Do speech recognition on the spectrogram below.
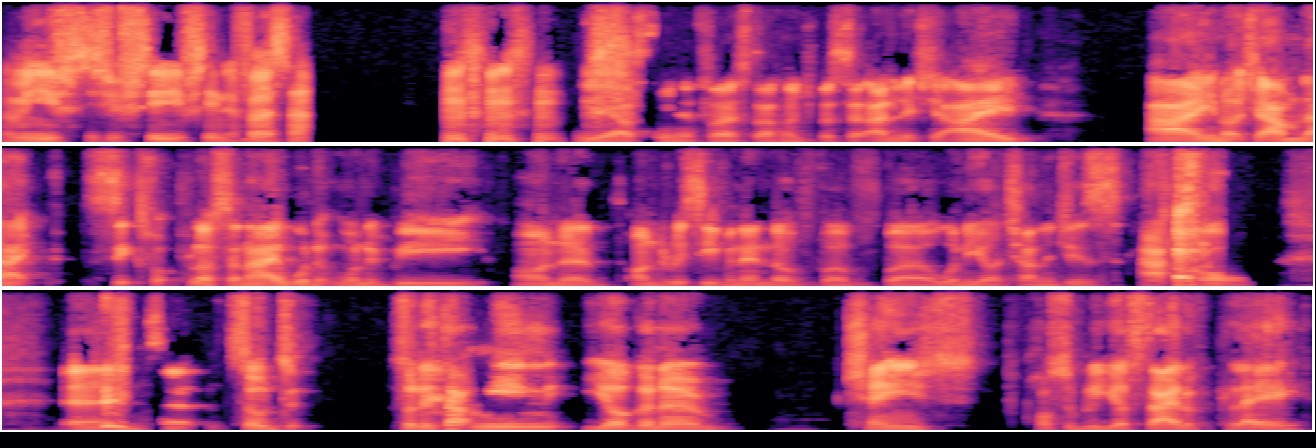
I mean, you've you've seen you've seen it firsthand. yeah, I've seen it first, hundred percent. And literally, I, I, you know, I'm like six foot plus, and I wouldn't want to be on a on the receiving end of of uh, one of your challenges at all. And uh, so, so does that mean you're gonna change possibly your style of play?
